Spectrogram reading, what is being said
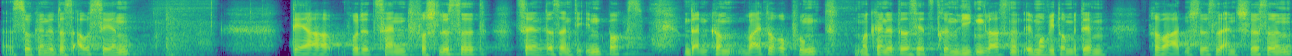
So könnte das aussehen. Der Produzent verschlüsselt, sendet das an die Inbox und dann kommt ein weiterer Punkt. Man könnte das jetzt drin liegen lassen und immer wieder mit dem privaten Schlüssel entschlüsseln,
